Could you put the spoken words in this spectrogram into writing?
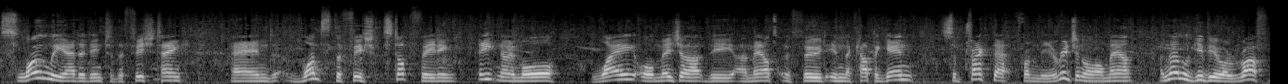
slowly add it into the fish tank, and once the fish stop feeding, eat no more, weigh or measure the amount of food in the cup again, subtract that from the original amount, and that'll give you a rough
